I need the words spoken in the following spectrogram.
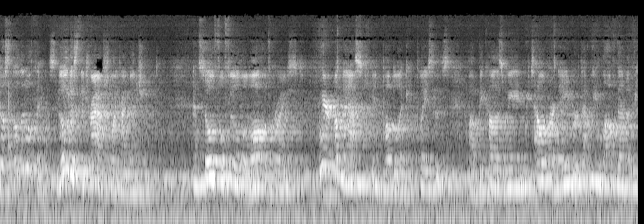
just the little things, notice the trash, like I mentioned, and so fulfill the law of Christ. Wear a mask in public places uh, because we, we tell our neighbor that we love them and we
